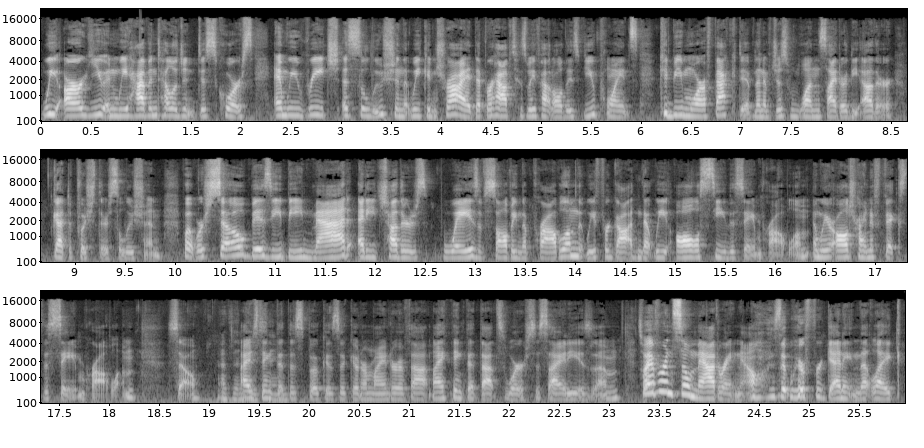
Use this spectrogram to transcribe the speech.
we argue and we have intelligent discourse and we reach a solution that we can try that perhaps because we've had all these viewpoints could be more effective than if just one side or the other got to push their solution. But we're so busy being mad at each other's ways of solving the problem that we've forgotten that we all see the same problem and we are all trying to fix the same problem. So I think that this book is a good reminder of that. And I think that that's where society is. Um, so everyone's so mad right now is that we're forgetting that like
